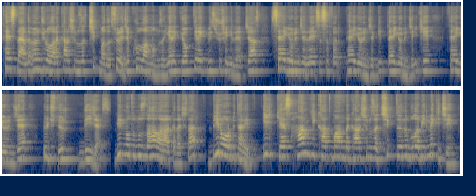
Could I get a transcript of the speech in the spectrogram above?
testlerde öncül olarak karşımıza çıkmadığı sürece kullanmamıza gerek yok. Direkt biz şu şekilde yapacağız. S görünce L'si 0, P görünce 1, D görünce 2, F görünce 3'tür diyeceğiz. Bir notumuz daha var arkadaşlar. Bir orbitalin ilk kez hangi katmanda karşımıza çıktığını bulabilmek için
